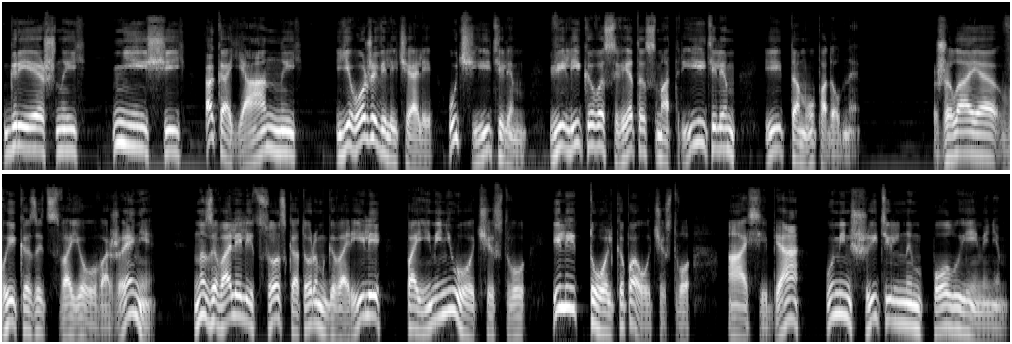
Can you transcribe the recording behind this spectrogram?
грешный, нищий, окаянный, его же величали учителем, великого света смотрителем и тому подобное желая выказать свое уважение, называли лицо, с которым говорили по имени-отчеству или только по отчеству, а себя уменьшительным полуименем.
